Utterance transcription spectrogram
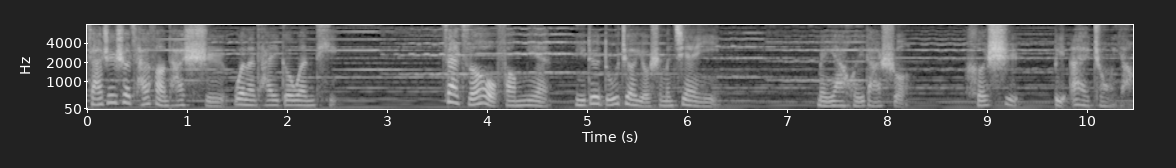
杂志社采访他时，问了他一个问题：在择偶方面，你对读者有什么建议？美亚回答说：“合适比爱重要。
